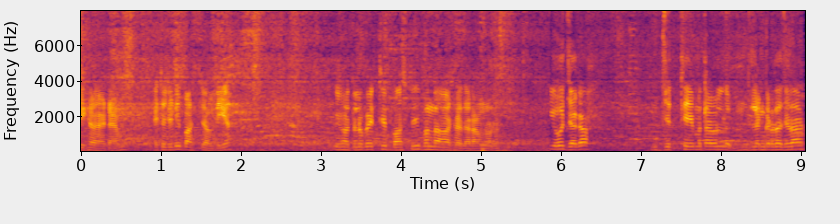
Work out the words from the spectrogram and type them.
ਲਿਖਿਆ ਹੋਇਆ ਟਾਈਮ ਇੱਥੇ ਜਿਹੜੀ ਬੱਸ ਚੱਲਦੀ ਆ, ਵੀ ਮਤਲਬ ਇੱਥੇ ਬੱਸ ਤੇ ਬੰਦਾ ਆ ਸਕਦਾ ਆਰਾਮ ਨਾਲ। ਉਹ ਜਗ੍ਹਾ ਜਿੱਥੇ ਮਤਲਬ ਲ- ਲੰਗਰ ਦਾ ਜਿਹੜਾ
